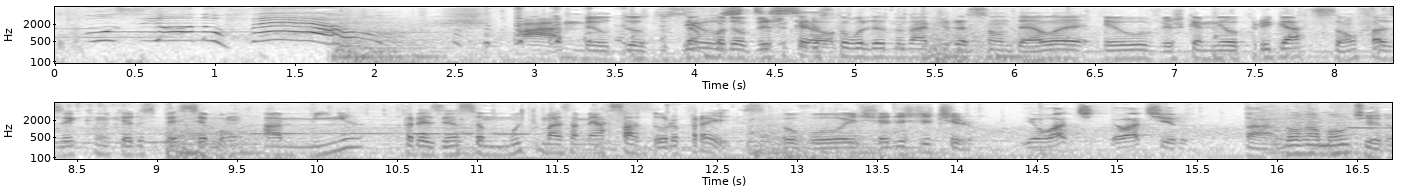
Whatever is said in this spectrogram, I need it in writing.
Funciona o ferro! Ah, meu Deus do céu, Deus quando eu vejo que céu. eles estão olhando na direção dela, eu vejo que é minha obrigação fazer com que eles percebam a minha presença muito mais ameaçadora pra eles. Eu vou encher eles de tiro. Eu, ati eu atiro. Tá, Dom Ramon tira.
